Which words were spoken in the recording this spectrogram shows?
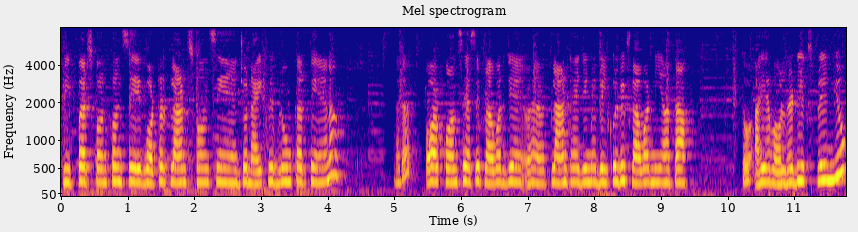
क्रीपर्स कौन कौन से वाटर प्लांट्स कौन से हैं जो नाइट में ब्लूम करते हैं ना? है ना? और कौन से ऐसे फ्लावर जो प्लांट है जिनमें बिल्कुल भी फ्लावर नहीं आता। तो I have already explain you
